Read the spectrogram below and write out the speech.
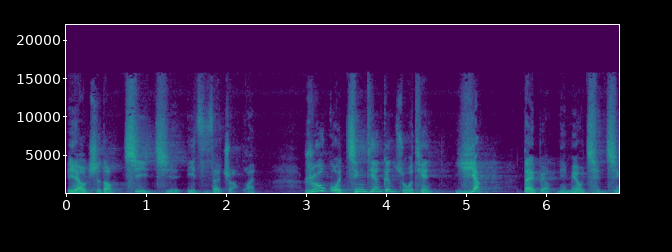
也要知道季节一直在转换。如果今天跟昨天一样，代表你没有前进。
